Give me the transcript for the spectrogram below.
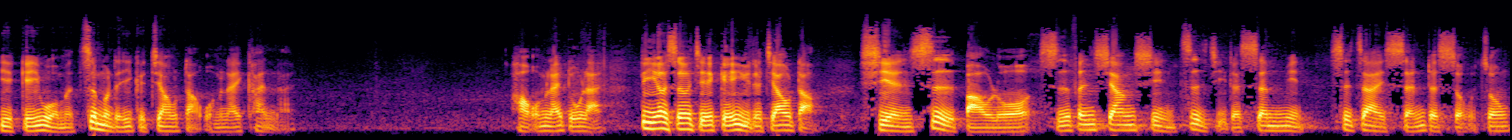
也给我们这么的一个教导，我们来看来。好，我们来读来第二十二节给予的教导，显示保罗十分相信自己的生命是在神的手中，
